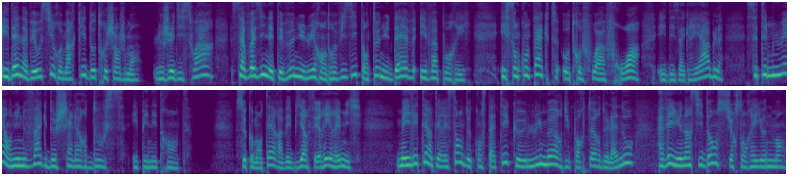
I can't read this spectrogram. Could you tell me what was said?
Eden avait aussi remarqué d'autres changements. Le jeudi soir, sa voisine était venue lui rendre visite en tenue d'Ève évaporée, et son contact, autrefois froid et désagréable, s'était mué en une vague de chaleur douce et pénétrante. Ce commentaire avait bien fait rire Amy, mais il était intéressant de constater que l'humeur du porteur de l'anneau avait une incidence sur son rayonnement.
